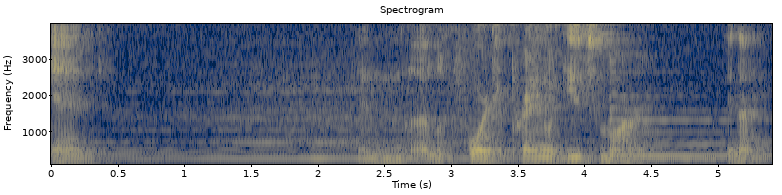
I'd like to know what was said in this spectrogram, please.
and and I look forward to praying with you tomorrow. Good night.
